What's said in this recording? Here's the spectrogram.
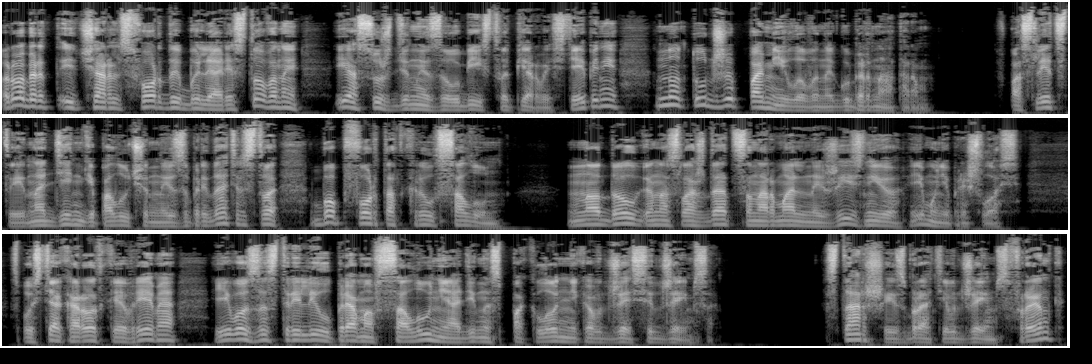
Роберт и Чарльз Форды были арестованы и осуждены за убийство первой степени, но тут же помилованы губернатором. Впоследствии на деньги, полученные за предательство, Боб Форд открыл салун но долго наслаждаться нормальной жизнью ему не пришлось. Спустя короткое время его застрелил прямо в салуне один из поклонников Джесси Джеймса. Старший из братьев Джеймс, Фрэнк,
